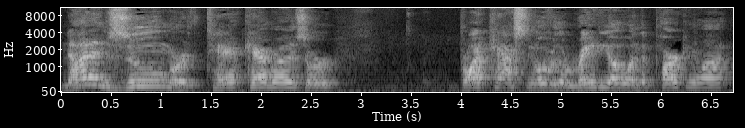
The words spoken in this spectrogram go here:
Not in Zoom or ta- cameras or broadcasting over the radio in the parking lot.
